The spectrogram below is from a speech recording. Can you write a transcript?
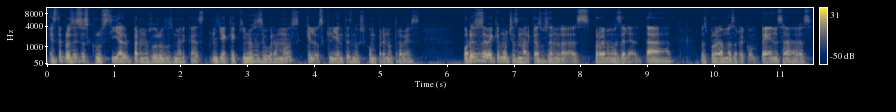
Este proceso es crucial para nosotros los mercas, ya que aquí nos aseguramos que los clientes nos compren otra vez Por eso se ve que muchas marcas usan los programas de lealtad, los programas de recompensas,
